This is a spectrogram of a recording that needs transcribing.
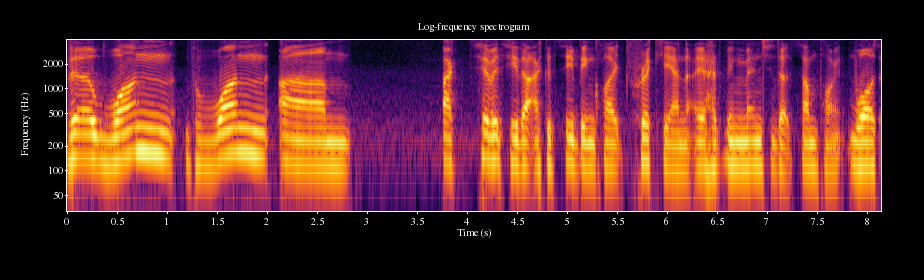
The one the one um activity that I could see being quite tricky and it had been mentioned at some point was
